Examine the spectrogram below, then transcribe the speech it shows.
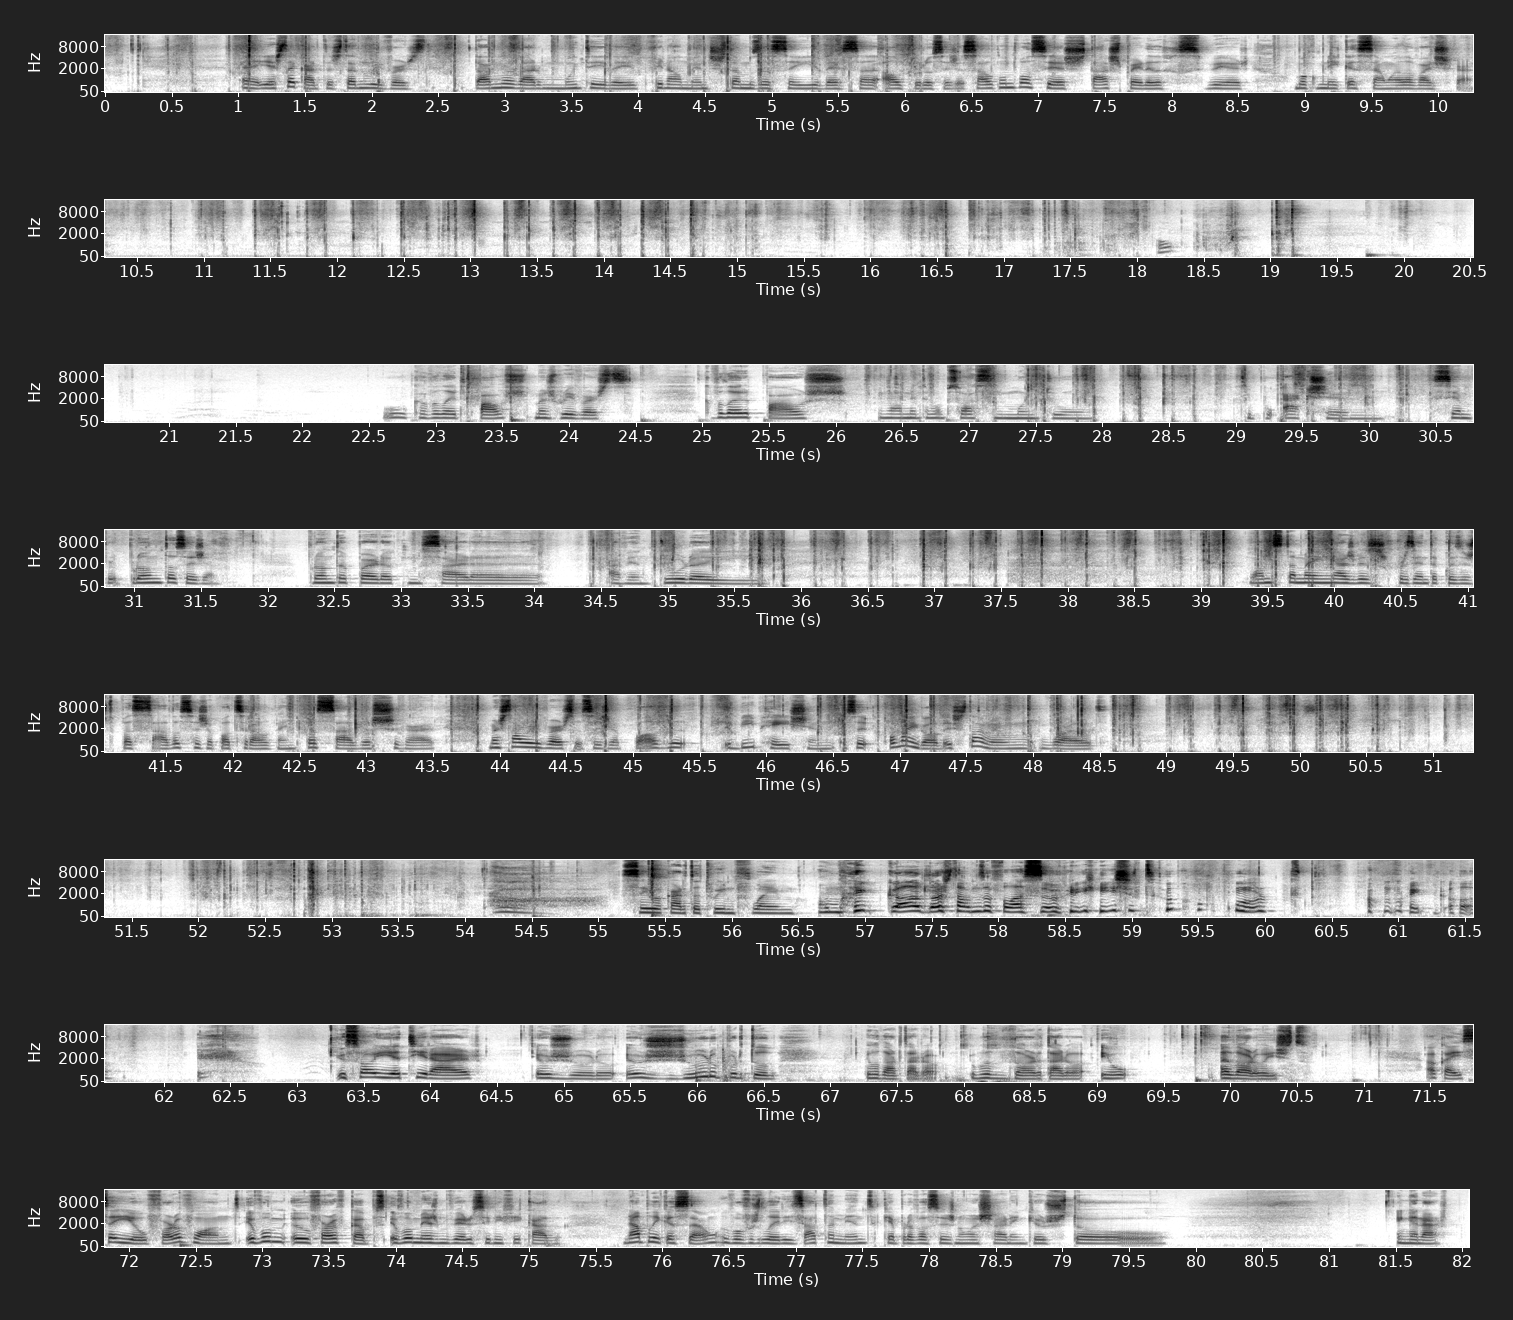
Uh, e esta carta está no reverse, dá-me a dar muita ideia de que finalmente estamos a sair dessa altura. Ou seja, se algum de vocês está à espera de receber uma comunicação, ela vai chegar. O Cavaleiro de Paus, mas reverse. Cavaleiro de Paus normalmente é uma pessoa assim muito tipo action, sempre pronta, ou seja, pronta para começar a, aventura e. Once também às vezes representa coisas do passado, ou seja, pode ser alguém do passado a chegar, mas está reverse, ou seja, pode be patient, ou seja, oh my god, isto está mesmo wild. Saiu a carta Twin Flame. Oh my god, nós estávamos a falar sobre isto. oh my god. Eu só ia tirar, eu juro, eu juro por tudo. Eu adoro tarot. Eu adoro tarot. Eu adoro isto. Ok, saiu Four of Wands. Eu vou, o Four of Cups. Eu vou mesmo ver o significado na aplicação. Eu vou-vos ler exatamente, que é para vocês não acharem que eu estou enganar.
